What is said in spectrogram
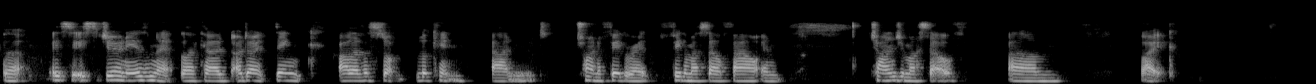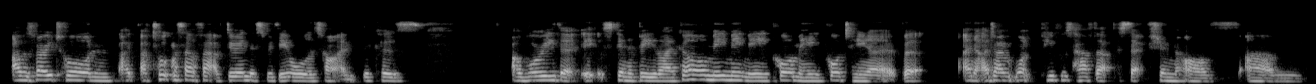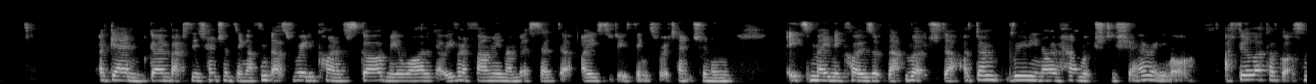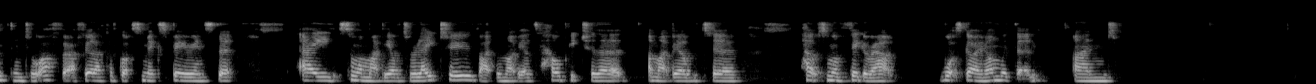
But it's it's a journey, isn't it? Like I I don't think I'll ever stop looking and trying to figure it figure myself out and challenging myself. Um like I was very torn. I, I talked myself out of doing this with you all the time because I worry that it's going to be like, oh, me, me, me, poor me, poor Tina. But and I don't want people to have that perception of, um, again, going back to the attention thing. I think that's really kind of scarred me a while ago. Even a family member said that I used to do things for attention, and it's made me close up that much that I don't really know how much to share anymore. I feel like I've got something to offer. I feel like I've got some experience that a someone might be able to relate to like we might be able to help each other. I might be able to help someone figure out what's going on with them and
